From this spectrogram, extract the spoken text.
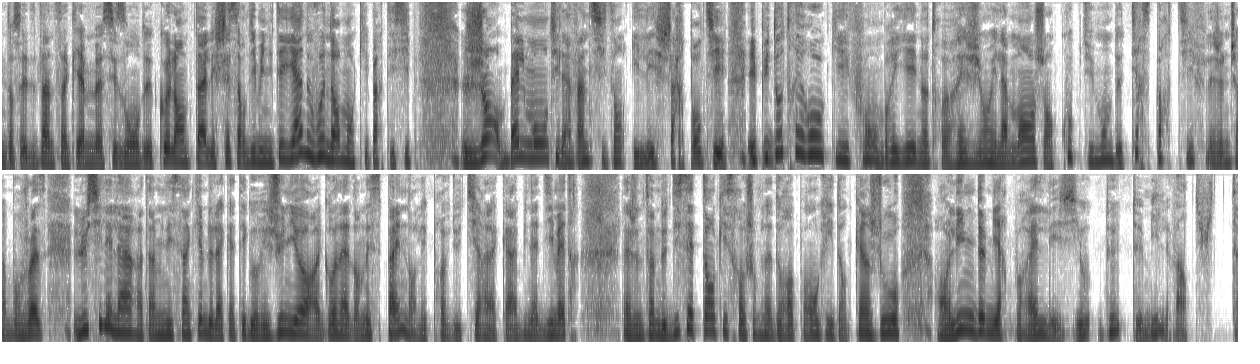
Dans cette 25e saison de Colanta, les chasseurs d'immunité, il y a un nouveau Normand qui participe. Jean Belmont, il a 26 ans, il est charpentier. Et puis d'autres héros qui font briller notre région et la Manche en Coupe du Monde de tir sportif. La jeune cherbourgeoise Lucie Lélard a terminé cinquième de la catégorie junior à Grenade en Espagne dans l'épreuve du tir à la carabine à 10 mètres. La jeune femme de 17 ans qui sera au championnat d'Europe en Hongrie dans 15 jours en ligne de mire pour elle les JO de 2028.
